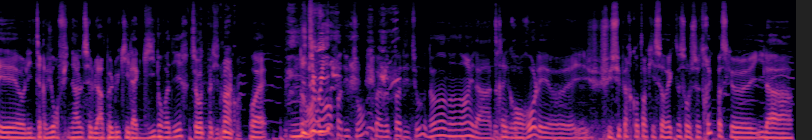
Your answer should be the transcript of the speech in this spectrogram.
et euh, l'interview en finale, c'est un peu lui qui la guide, on va dire. C'est votre petite main, quoi. Ouais. Non, dit oui. non, pas du tout, pas, pas du tout. Non, non, non, non, il a un très grand rôle et et je suis super content qu'il soit avec nous sur ce truc parce que il a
